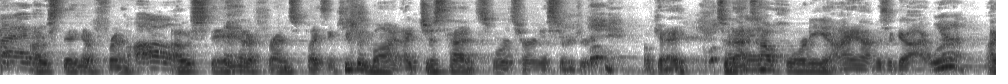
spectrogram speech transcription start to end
God. I was staying at a friend. Oh. I was staying at a friend's place, and keep in mind, I just had sports hernia surgery. Okay, so that's how horny I am as a guy. Where Yeah. I,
